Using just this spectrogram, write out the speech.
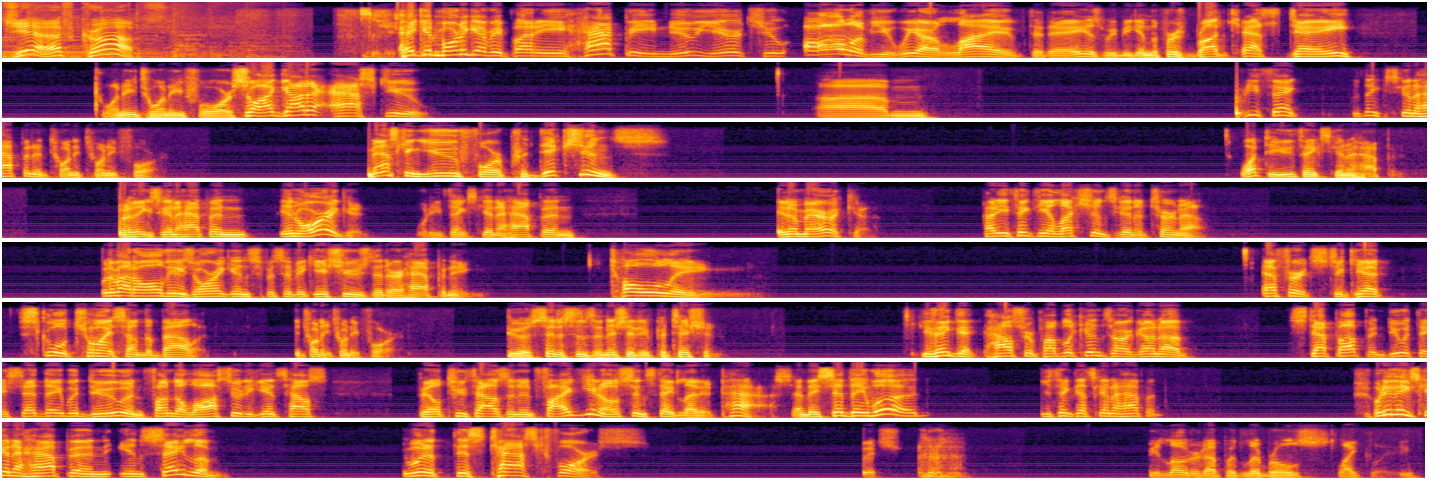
Jeff Kropp. Hey, good morning, everybody. Happy New Year to all of you. We are live today as we begin the first broadcast day 2024. So I got to ask you. Um, what do you think? What do you think is going to happen in 2024? I'm asking you for predictions. What do you think is going to happen? What do you think is going to happen in Oregon? What do you think is going to happen in America? How do you think the election is going to turn out? What about all these Oregon specific issues that are happening? Tolling, efforts to get school choice on the ballot in 2024 through a citizens initiative petition. Do you think that House Republicans are going to step up and do what they said they would do and fund a lawsuit against House Bill 2005, you know, since they let it pass? And they said they would. You think that's going to happen? What do you think is going to happen in Salem with this task force, which be loaded up with liberals, likely.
